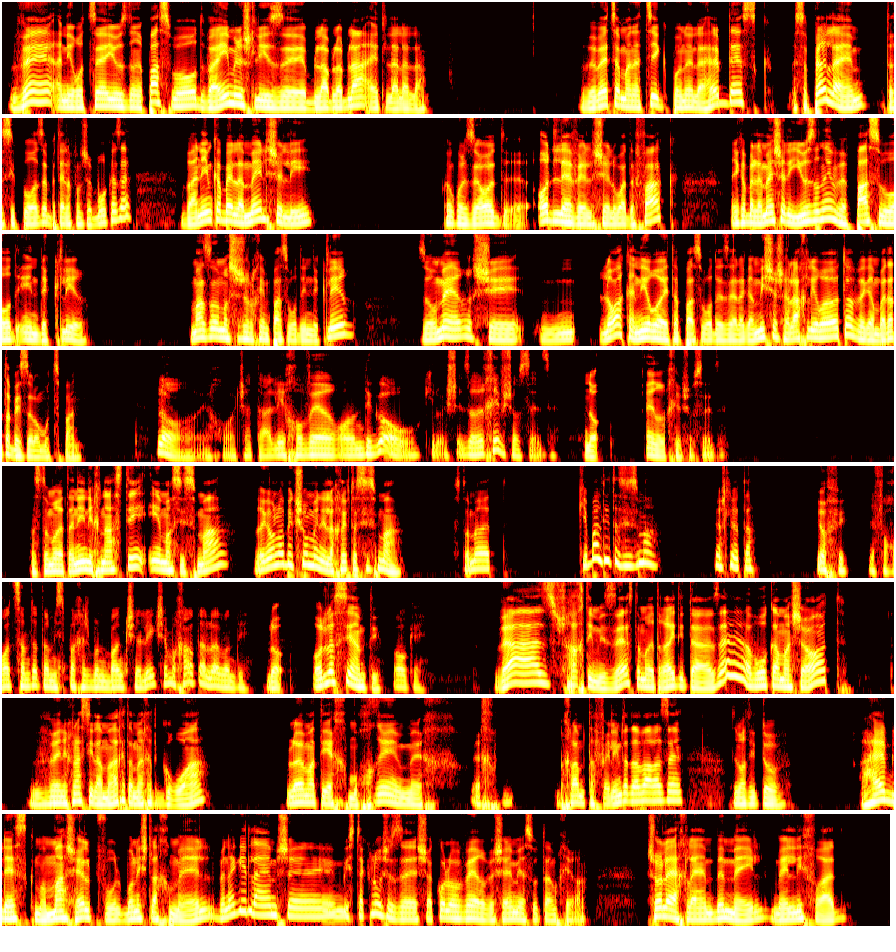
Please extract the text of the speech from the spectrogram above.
ואני רוצה user password, והאימייל שלי זה בלה בלה בלה, את לה לה לה. ובעצם הנציג פונה להלפדסק, מספר להם את הסיפור הזה בטלפון שבור כזה, ואני מקבל למייל שלי, קודם כל זה עוד, עוד level של what the fuck, אני אקבל למייל שלי username ו-password in the clear. מה זה אומר ששולחים password in the clear? זה אומר שלא רק אני רואה את ה password הזה, אלא גם מי ששלח לי רואה אותו, וגם ב database זה לא מוצפן. לא, יכול להיות שהתהליך עובר on the go, כאילו יש איזה רכיב שעושה את זה. אין רכיב שעושה את זה. אז זאת אומרת, אני נכנסתי עם הסיסמה, וגם לא ביקשו ממני להחליף את הסיסמה. זאת אומרת, קיבלתי את הסיסמה, יש לי אותה. יופי. לפחות שמת את המספר חשבון בנק שלי כשמכרת? לא הבנתי. עוד לא סיימתי. אוקיי. ואז שכחתי מזה, זאת אומרת, ראיתי את הזה, עברו כמה שעות, ונכנסתי למערכת, המערכת גרועה. לא הבנתי איך מוכרים, איך, איך בכלל מתפעלים את הדבר הזה. אז אמרתי, טוב, ההלפדסק ממש helpful, בוא נשלח מייל, ונגיד להם שהם יסתכלו שזה, שהכל עובר ושהם יעשו את המכירה. שולח להם במייל, מייל נפרד,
